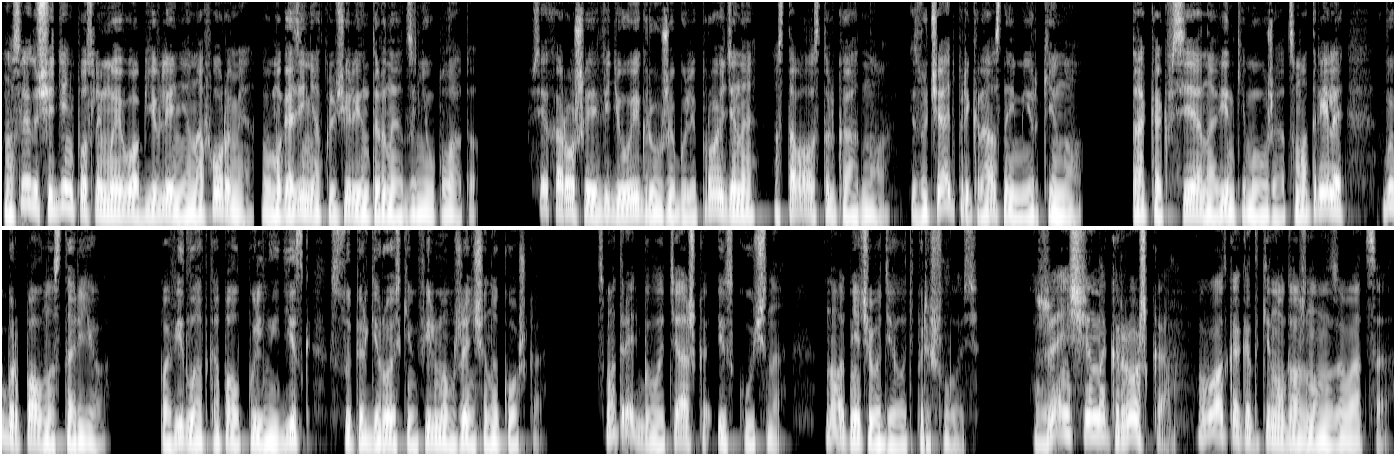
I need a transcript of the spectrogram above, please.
На следующий день после моего объявления на форуме в магазине отключили интернет за неуплату. Все хорошие видеоигры уже были пройдены, оставалось только одно — изучать прекрасный мир кино. Так как все новинки мы уже отсмотрели, выбор пал на старье. Повидло откопал пыльный диск с супергеройским фильмом «Женщина-кошка». Смотреть было тяжко и скучно, но от нечего делать пришлось. «Женщина-крошка, вот как это кино должно называться»,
